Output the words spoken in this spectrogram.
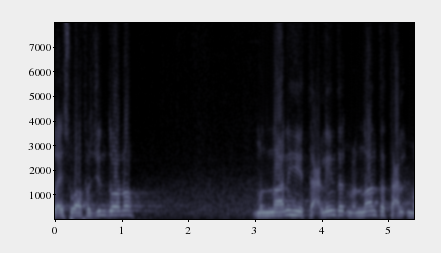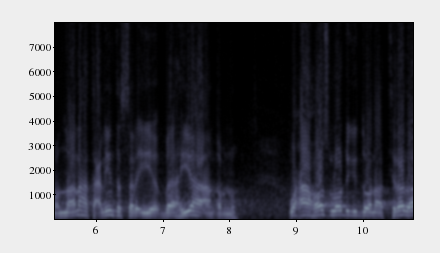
la iswaafajin doono mudnaanihii tacliinta mudnaanta mudnaanaha tacliinta sare iyo baahiyaha aan qabno. Waxaa hoos loo dhigi doonaa tirada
